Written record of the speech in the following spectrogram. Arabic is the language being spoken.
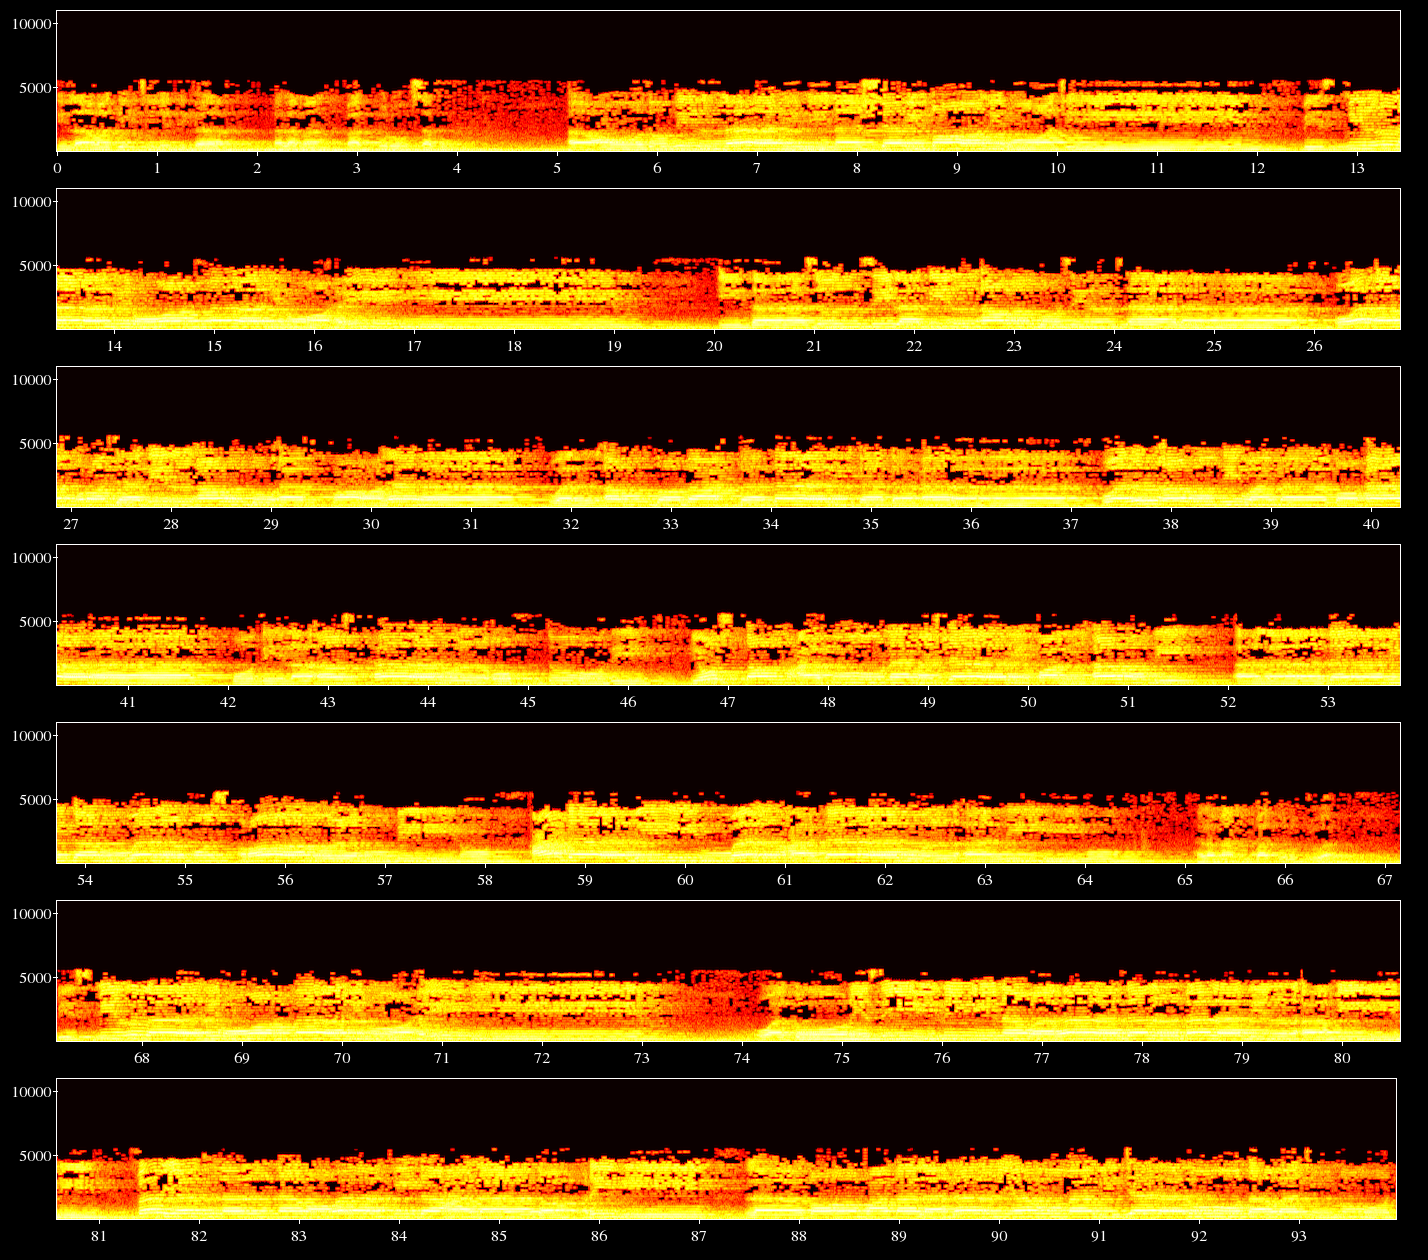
تلاوتي جلدك ألما فاكبر سبو أعوذ بالله من الشيطان الرجيم بسم الله الرحمن الرحيم إذا زلزلت الأرض زلزلت يستضعفون مشارق الأرض. ألا ذلك هو الخسران المبين. عذابي هو العذاب الأليم. halaman 42 Bismillahirrahmanirrahim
